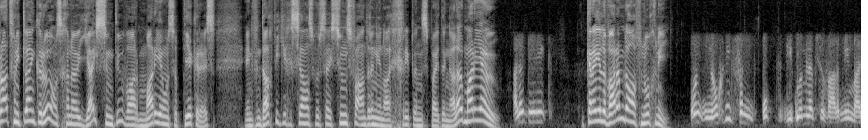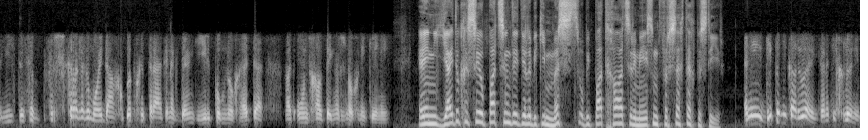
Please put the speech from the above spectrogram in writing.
praat van die Klein Karoo. Ons gaan nou juis soontoe waar Mario ons apteker is en vandag bietjie gesels oor seisoensverandering en daai griepinspuiting. Hallo Mario. Hallo Dirk. Kry jy warm daar of nog nie? On, nog nie van op die oomblik so warm nie, maar hier is 'n verskriklike mooi dag oopgetrek en ek dink hier kom nog hitte wat ons Gautengers nog nie ken nie. En jy het ook gesê op pad soontoe het jy 'n bietjie mis op die pad gehad, so die mense moet versigtig bestuur. In die diep in die Karoo, ek kan dit nie glo nie,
